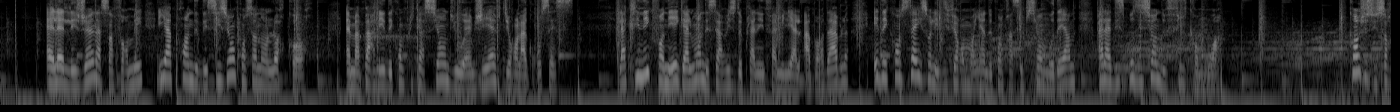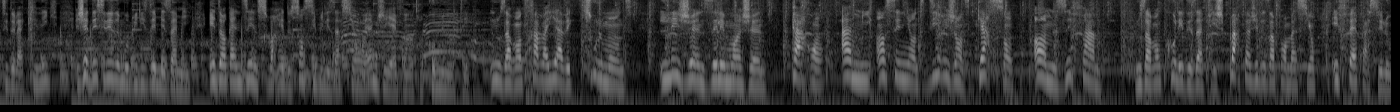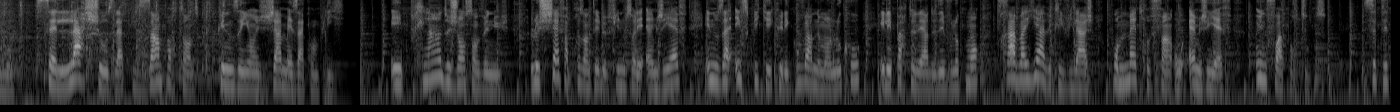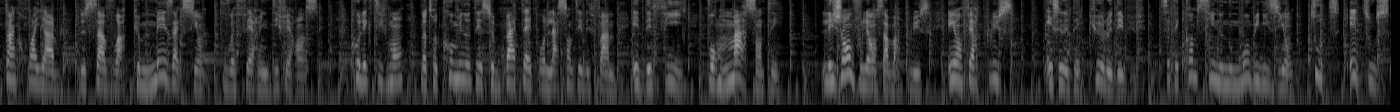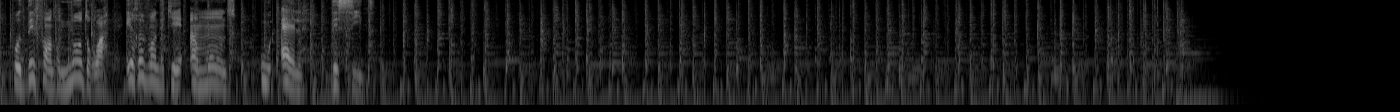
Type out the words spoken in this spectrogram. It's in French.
Elle aide les jeunes à s'informer et à prendre des décisions concernant leur corps. Elle m'a parlé des complications dues au durant la grossesse. La clinique fournit également des services de planning familial abordables et des conseils sur les différents moyens de contraception modernes à la disposition de filles comme moi. Quand je suis sortie de la clinique, j'ai décidé de mobiliser mes amis et d'organiser une soirée de sensibilisation au MGF dans notre communauté. Nous avons travaillé avec tout le monde, les jeunes et les moins jeunes, parents, amis, enseignantes, dirigeantes, garçons, hommes et femmes. Nous avons collé des affiches, partagé des informations et fait passer le mot. C'est la chose la plus importante que nous ayons jamais accomplie. Et plein de gens sont venus. Le chef a présenté le film sur les MGF et nous a expliqué que les gouvernements locaux et les partenaires de développement travaillaient avec les villages pour mettre fin au MGF une fois pour toutes. C'était incroyable de savoir que mes actions pouvaient faire une différence. Collectivement, notre communauté se battait pour la santé des femmes et des filles, pour ma santé. Les gens voulaient en savoir plus et en faire plus. Et ce n'était que le début. C'était comme si nous nous mobilisions toutes et tous pour défendre nos droits et revendiquer un monde où elles décident.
